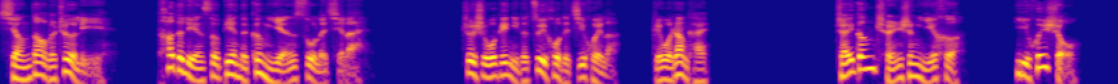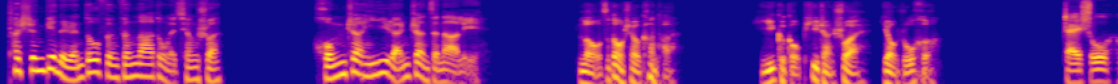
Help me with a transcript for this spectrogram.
想到了这里，他的脸色变得更严肃了起来。这是我给你的最后的机会了，给我让开！翟刚沉声一喝，一挥手，他身边的人都纷纷拉动了枪栓。洪战依然站在那里。老子倒是要看看，一个狗屁战帅要如何。翟叔，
